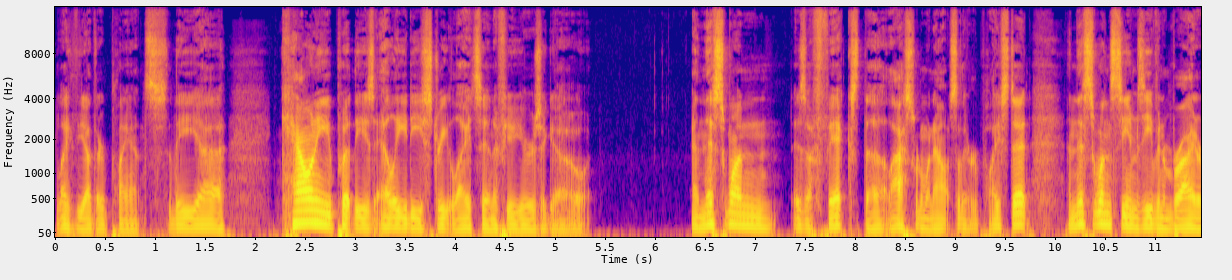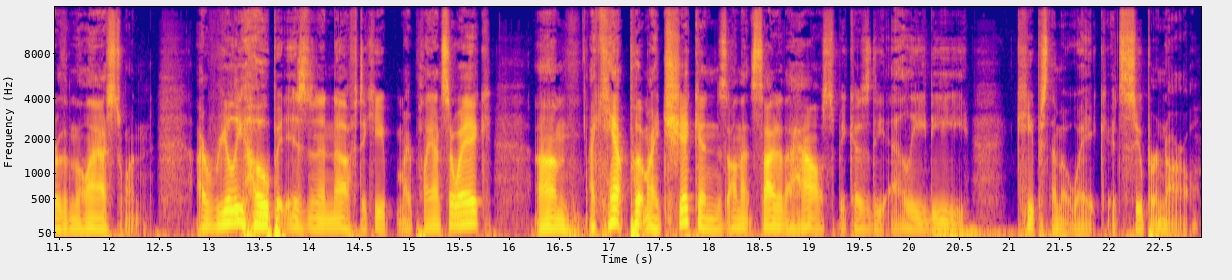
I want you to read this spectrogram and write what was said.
like the other plants. The uh, county put these LED street lights in a few years ago, and this one is a fix. The last one went out, so they replaced it. And this one seems even brighter than the last one. I really hope it isn't enough to keep my plants awake. Um, I can't put my chickens on that side of the house because the LED keeps them awake. It's super gnarl.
